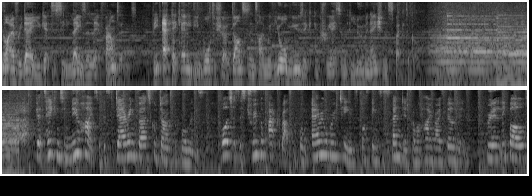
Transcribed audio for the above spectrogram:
not every day you get to see laser lit fountains. The epic LED water show dances in time with your music and creates an illumination spectacle. Get taken to new heights with this daring vertical dance performance. Watch as this troupe of acrobats perform aerial routines whilst being suspended from a high-rise building. Brilliantly bold,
